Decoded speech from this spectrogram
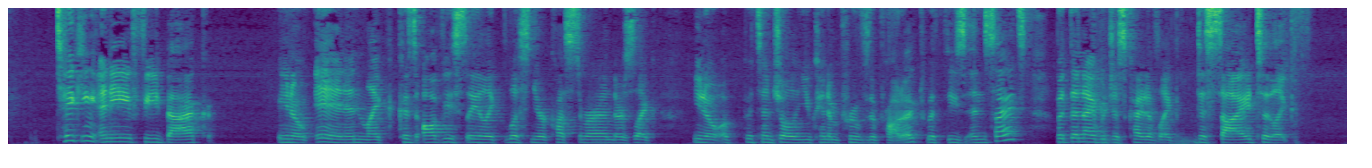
taking any feedback you know in and like because obviously like listen to your customer and there's like you know a potential you can improve the product with these insights. But then i would just kind of like decide to like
